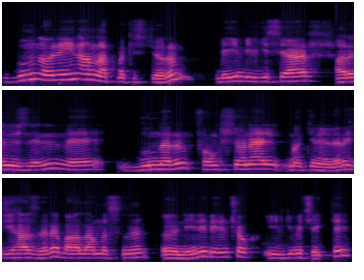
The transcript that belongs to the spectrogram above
Bunun örneğini anlatmak istiyorum. Beyin bilgisayar arayüzlerinin ve bunların fonksiyonel makinelere, cihazlara bağlanmasını örneğini benim çok ilgimi çekti.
